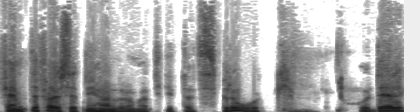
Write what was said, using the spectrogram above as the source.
femte förutsättningen handlar om att hitta ett språk. Och där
